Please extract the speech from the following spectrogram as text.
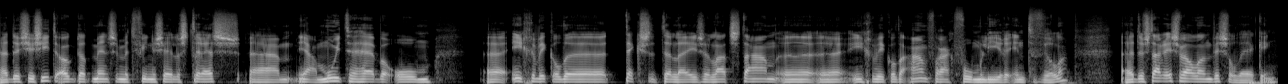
Uh, dus je ziet ook dat mensen met financiële stress um, ja, moeite hebben om uh, ingewikkelde teksten te lezen, laat staan uh, uh, ingewikkelde aanvraagformulieren in te vullen. dus daar is wel een wisselwerking.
